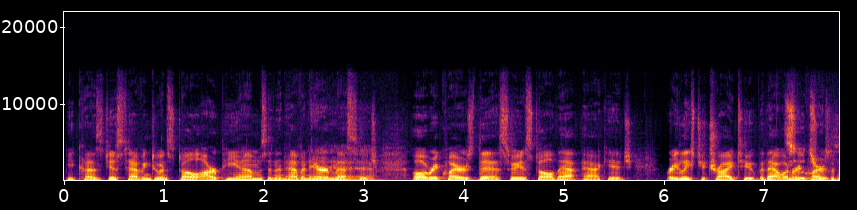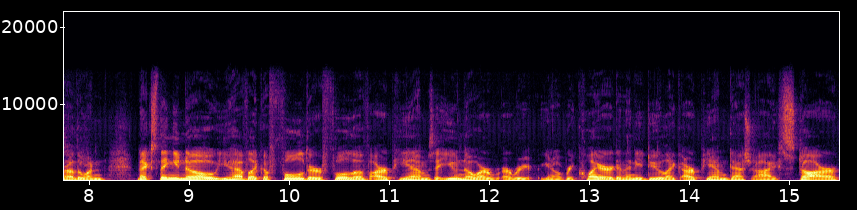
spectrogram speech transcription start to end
because just having to install RPMs and then have an error yeah. message, oh, it requires this, so you install that package, or at least you try to, but that one so requires true. another one. Next thing you know, you have like a folder full of RPMs that you know are, are you know required, and then you do like RPM dash I star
